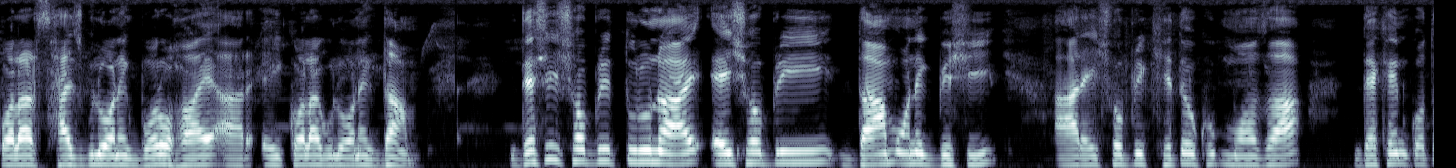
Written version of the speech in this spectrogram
কলার সাইজগুলো অনেক বড় হয় আর এই কলাগুলো অনেক দাম। দেশি সবজির তুলনায় এই সবজি দাম অনেক বেশি আর এই সবজি খেতেও খুব মজা। দেখেন কত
